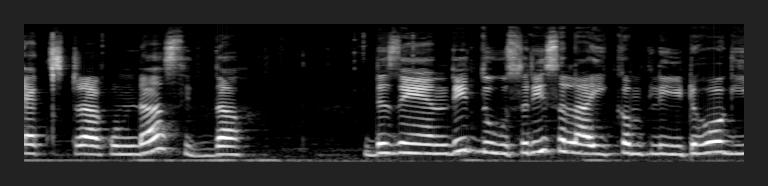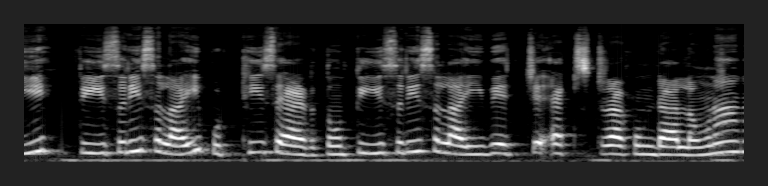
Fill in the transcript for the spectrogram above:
ਐਕਸਟਰਾ ਕੁੰਡਾ ਸਿੱਧਾ। ਡਿਜ਼ਾਈਨ ਦੀ ਦੂਸਰੀ ਸਲਾਈ ਕੰਪਲੀਟ ਹੋ ਗਈ। ਤੀਸਰੀ ਸਲਾਈ ਪੁੱਠੀ ਸਾਈਡ ਤੋਂ, ਤੀਸਰੀ ਸਲਾਈ ਵਿੱਚ ਐਕਸਟਰਾ ਕੁੰਡਾ ਲਾਉਣਾ,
